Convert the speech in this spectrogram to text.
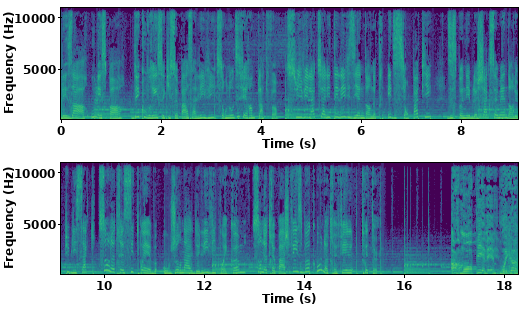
les arts ou les sports, découvrez ce qui se passe à Lévis sur nos différentes plateformes. Suivez l'actualité lévisienne dans notre édition papier, disponible chaque semaine dans le Publisac, sur notre site web au journaldelevis.com, sur notre page Facebook ou notre fil Twitter. ArmoirePMM.com.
